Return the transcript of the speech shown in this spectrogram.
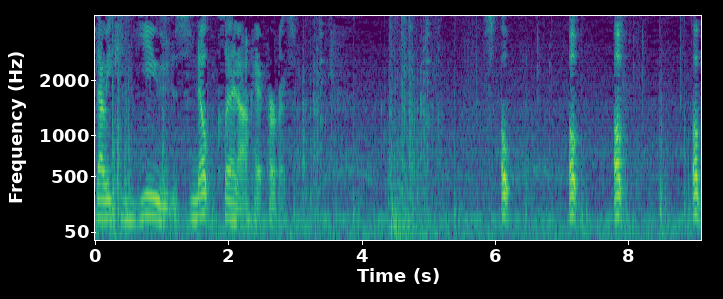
that we can use. Nope, clearly not. Okay, perfect. S- Oh, oh, oh, oh.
